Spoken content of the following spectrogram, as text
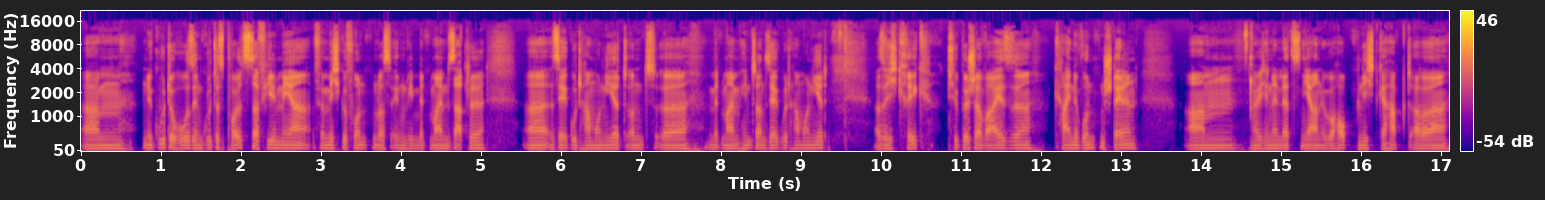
ähm, eine gute Hose, ein gutes Polster viel mehr für mich gefunden, was irgendwie mit meinem Sattel äh, sehr gut harmoniert und äh, mit meinem Hintern sehr gut harmoniert. Also ich krieg typischerweise keine wunden Stellen. Ähm, Habe ich in den letzten Jahren überhaupt nicht gehabt, aber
